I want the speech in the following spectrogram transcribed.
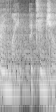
friendly potential.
